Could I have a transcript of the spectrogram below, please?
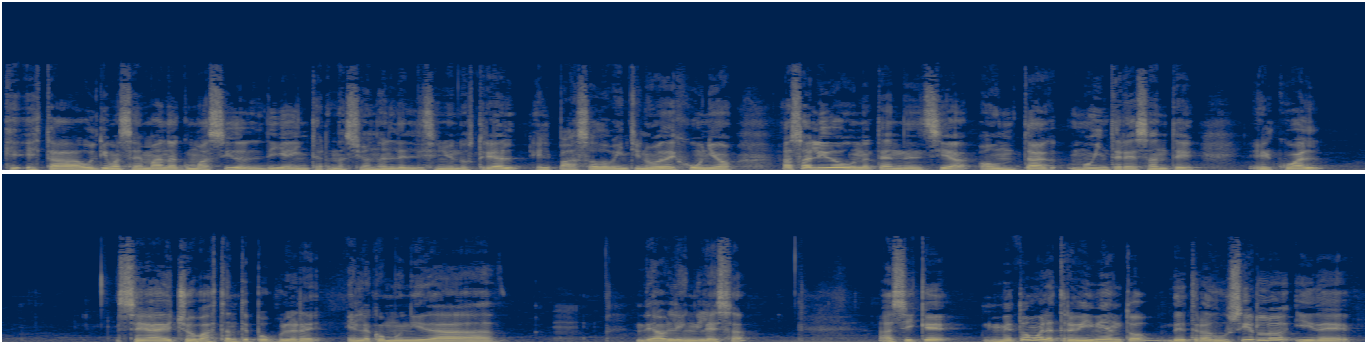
que esta última semana, como ha sido el Día Internacional del Diseño Industrial, el pasado 29 de junio, ha salido una tendencia o un tag muy interesante, el cual se ha hecho bastante popular en la comunidad de habla inglesa. Así que me tomo el atrevimiento de traducirlo y de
